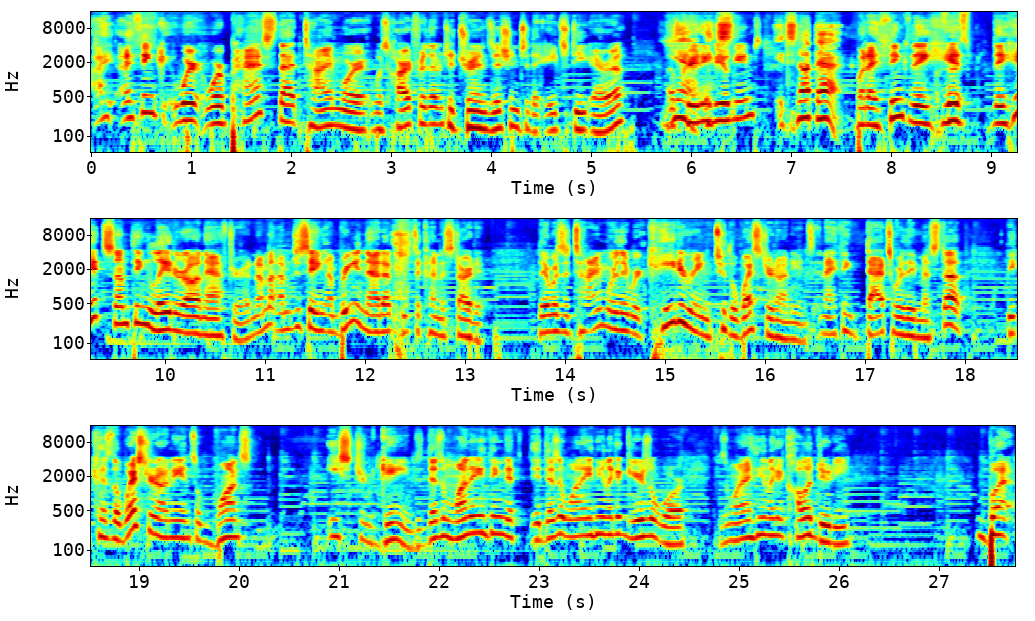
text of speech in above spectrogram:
I, I think we're we're past that time where it was hard for them to transition to the HD era of Yeah, creating video it's- games. It's not that. But I think they hit they hit something later on after, and I'm not, I'm just saying I'm bringing that up just to kind of start it. There was a time where they were catering to the Western audience, and I think that's where they messed up because the Western audience wants Eastern games. It doesn't want anything that it doesn't want anything like a Gears of War. Doesn't want anything like a Call of Duty. But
